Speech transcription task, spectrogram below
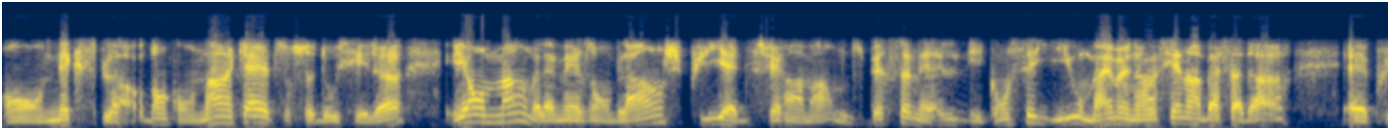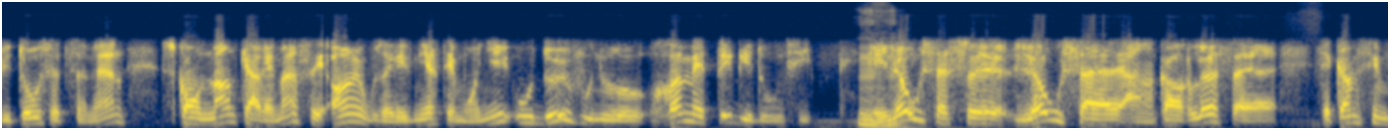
on explore, donc on enquête sur ce dossier-là et on demande à la Maison-Blanche, puis à différents membres du personnel, des conseillers ou même un ancien ambassadeur, euh, plus tôt cette semaine, ce qu'on demande carrément, c'est un, vous allez venir témoigner, ou deux, vous nous remettez des dossiers. Et là où ça se, là où ça, encore là, c'est comme si M.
